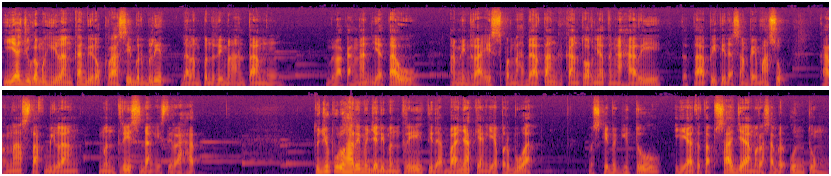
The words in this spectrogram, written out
Ia juga menghilangkan birokrasi berbelit dalam penerimaan tamu. Belakangan ia tahu Amin Rais pernah datang ke kantornya tengah hari tetapi tidak sampai masuk karena staf bilang menteri sedang istirahat. 70 hari menjadi menteri tidak banyak yang ia perbuat. Meski begitu, ia tetap saja merasa beruntung.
